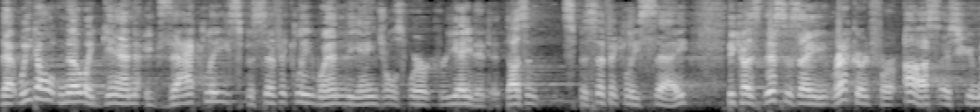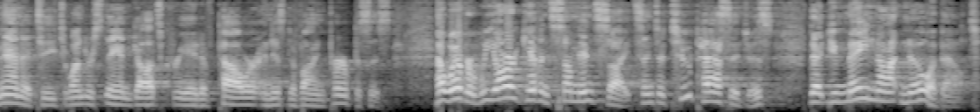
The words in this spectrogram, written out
that we don't know again exactly, specifically when the angels were created. It doesn't specifically say, because this is a record for us as humanity to understand God's creative power and his divine purposes. However, we are given some insights into two passages that you may not know about.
